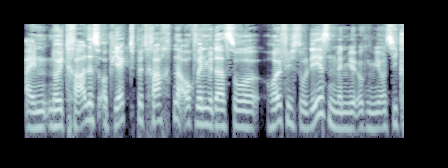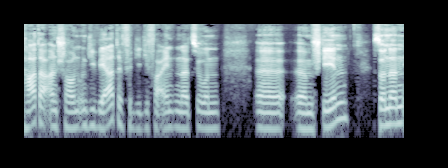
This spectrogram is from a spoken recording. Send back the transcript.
ein neutrales Objekt betrachten, auch wenn wir das so häufig so lesen, wenn wir irgendwie uns die Charta anschauen und die Werte, für die die Vereinten Nationen äh, ähm, stehen, sondern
